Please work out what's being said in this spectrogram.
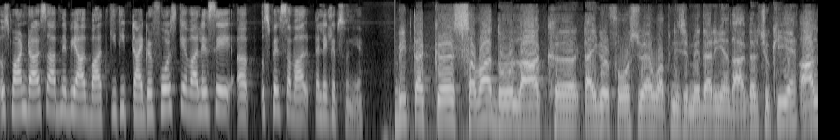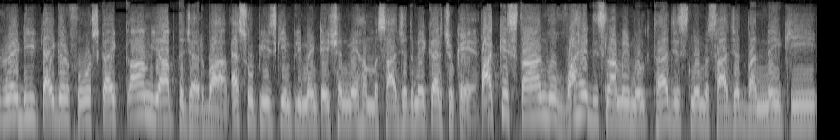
उस्मान डार साहब ने भी आज बात की थी टाइगर फोर्स के हवाले से। उस पर सवाल, पहले क्लिप सुनिए। अभी तक सवा दो लाख टाइगर फोर्स जो है वो अपनी जिम्मेदारियाँ अदा कर चुकी है। ऑलरेडी टाइगर फोर्स का एक कामयाब तजर्बा एस ओ पीज की इम्प्लीमेंटेशन में हम मसाजिद में कर चुके हैं। पाकिस्तान वो वाहिद इस्लामी मुल्क था जिसने मसाजिद बंद नहीं की।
